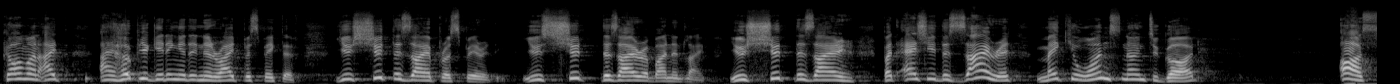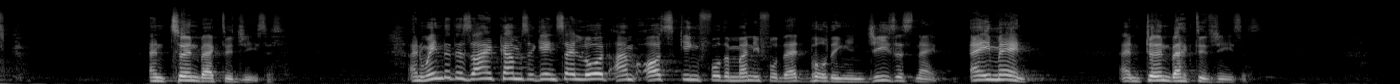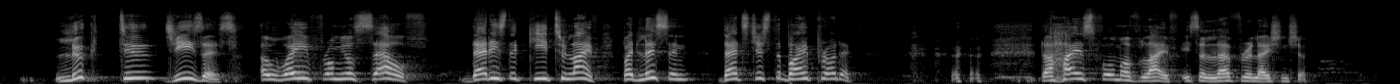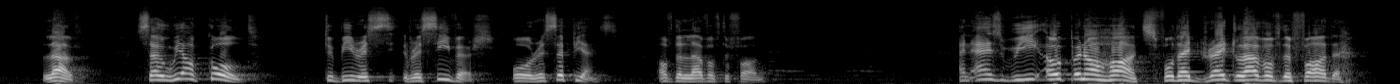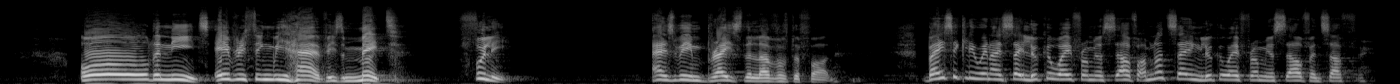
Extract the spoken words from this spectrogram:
Come on, I, I hope you're getting it in the right perspective. You should desire prosperity. You should desire abundant life. You should desire, but as you desire it, make your wants known to God, ask, and turn back to Jesus. And when the desire comes again, say, Lord, I'm asking for the money for that building in Jesus' name. Amen. And turn back to Jesus. Look to Jesus, away from yourself. That is the key to life. But listen, that's just the byproduct. the highest form of life is a love relationship. Love. So we are called to be rec- receivers or recipients of the love of the Father. And as we open our hearts for that great love of the Father, all the needs, everything we have is met fully as we embrace the love of the Father. Basically, when I say look away from yourself, I'm not saying look away from yourself and suffer.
